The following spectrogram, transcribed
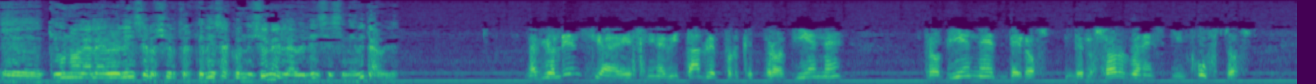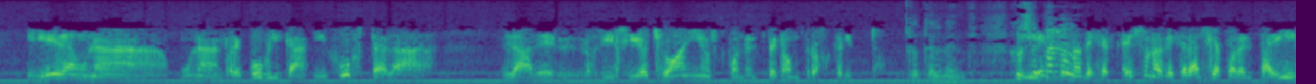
eh, que uno haga la violencia, lo cierto es que en esas condiciones la violencia es inevitable. La violencia es inevitable porque proviene proviene de los de los órdenes injustos y era una una república injusta la la de los 18 años con el Perón proscripto. Totalmente. Y es Pablo, una, es una desgracia para el país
